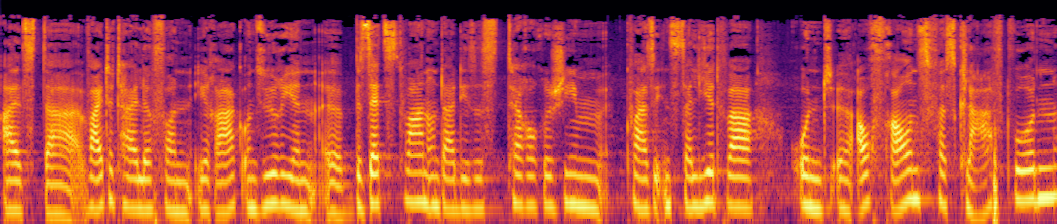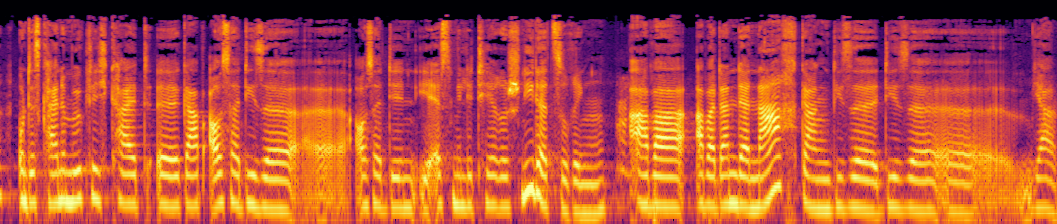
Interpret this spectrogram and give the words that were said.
als da weite Teile von Irak und Syrien äh, besetzt waren und da dieses Terrorregime quasi installiert war und äh, auch Frauen versklavt wurden und es keine Möglichkeit äh, gab, außer diese, äh, außer den IS militärisch niederzuringen. Aber aber dann der Nachgang, diese diese äh, ja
